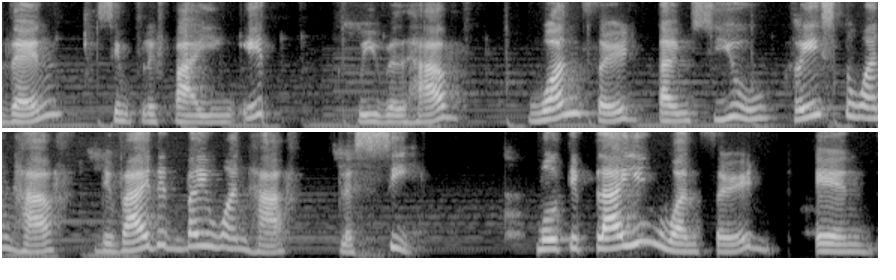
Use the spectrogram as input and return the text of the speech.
Then, simplifying it, we will have 1 third times u raised to 1 half divided by 1 half plus c. Multiplying 1 third and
